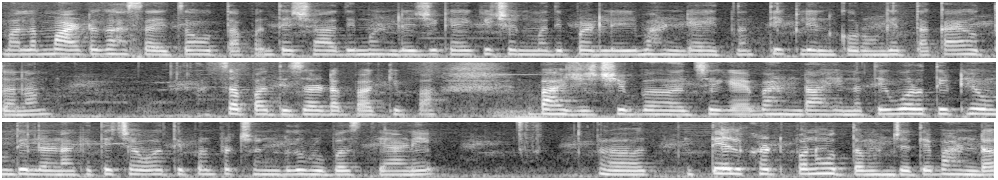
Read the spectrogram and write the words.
मला माठ घासायचा होता पण त्याच्या आधी म्हणलं जी काही किचनमध्ये पडलेली भांडी आहेत ना ती क्लीन करून घेता. काय होतं ना चपातीचा डबा किंवा भाजीची ब जे काही भांडं आहे ना ते वरती ठेवून दिलं ना की त्याच्यावरती पण प्रचंड धूळ बसते. आणि तेलखट पण होतं म्हणजे ते भांडं.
